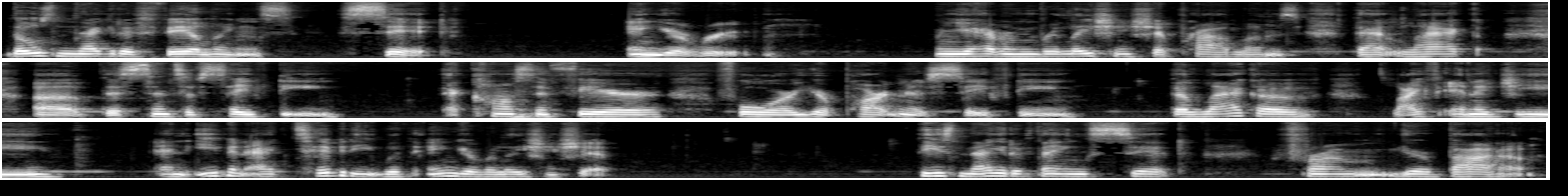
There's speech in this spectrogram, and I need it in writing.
Those negative feelings sit in your root. When you're having relationship problems, that lack of the sense of safety, that constant fear for your partner's safety, the lack of life energy, and even activity within your relationship. These negative things sit from your bottom.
